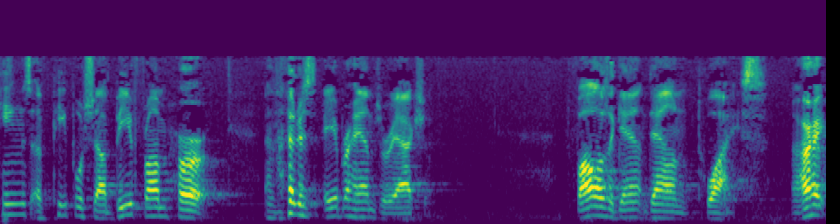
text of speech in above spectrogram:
kings of people shall be from her. And that is Abraham's reaction. Follows again down twice. All right?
